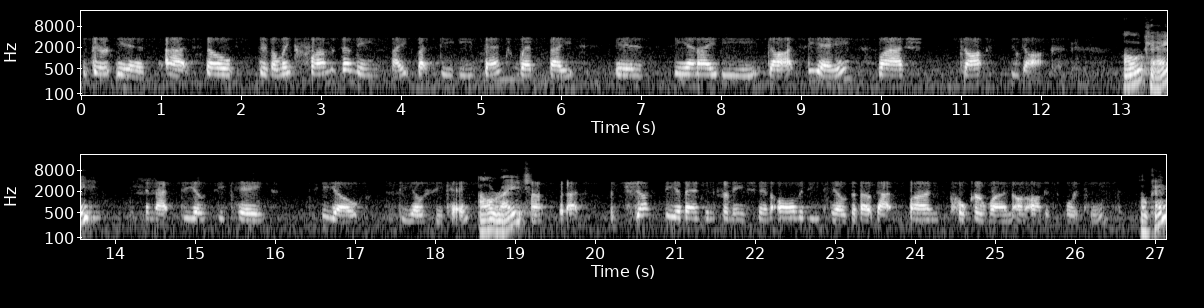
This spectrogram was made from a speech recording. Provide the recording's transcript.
There is. Uh, so there's a link from the main site, but the event website is cnib.ca slash docs to docs. Okay. And that's D-O-C-K-T-O-D-O-C-K. All right. Uh, that's just the event information, all the details about that fun poker run on August 14th. Okay.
